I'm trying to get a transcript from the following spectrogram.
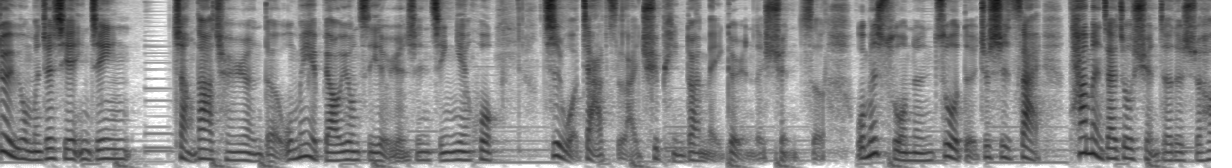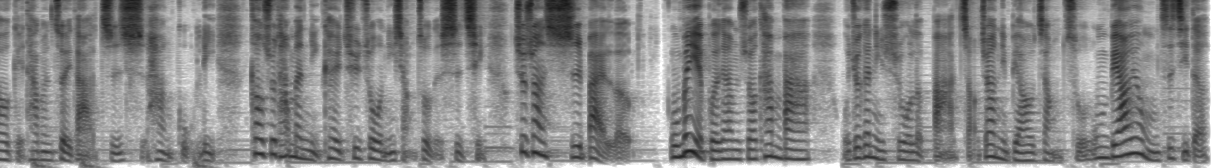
对于我们这些已经长大成人的，我们也不要用自己的人生经验或。自我价值来去评断每一个人的选择，我们所能做的就是在他们在做选择的时候，给他们最大的支持和鼓励，告诉他们你可以去做你想做的事情，就算失败了，我们也不会跟他们说看吧，我就跟你说了吧，早叫你不要这样做。我们不要用我们自己的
